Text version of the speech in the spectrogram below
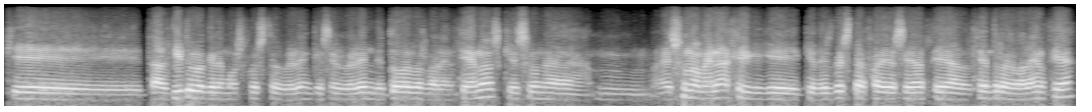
que tal título que le hemos puesto el Belén, que es el Belén de todos los valencianos, que es, una, mm, es un homenaje que, desde esta falla se hace al centro de Valencia,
